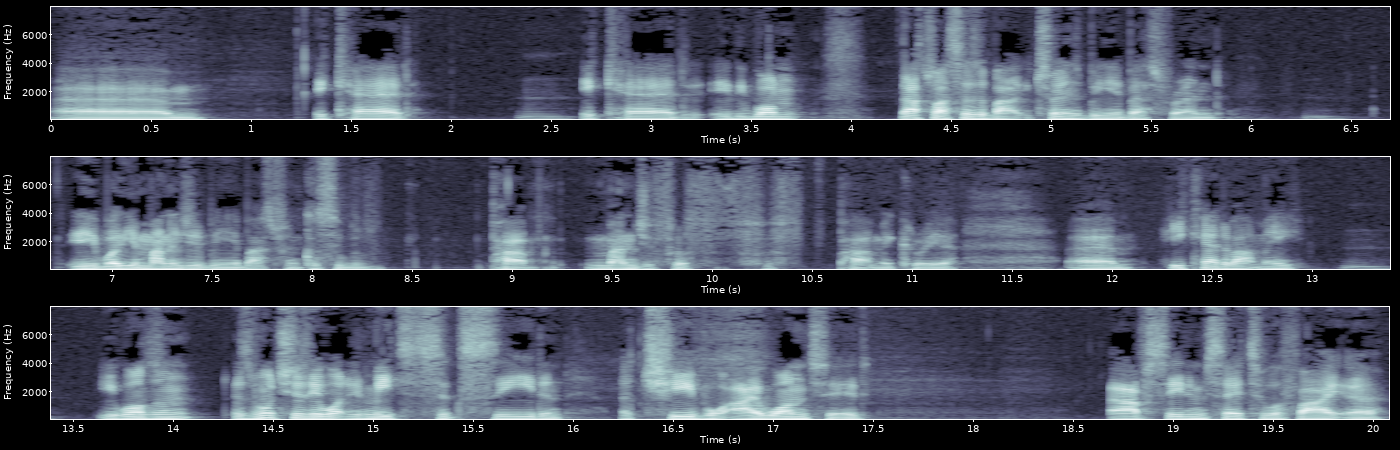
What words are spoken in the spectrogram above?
Um, he cared. He cared. He want. That's what I says about trainers being your best friend. He, well, your manager being your best friend because he was part manager for, for, for part of my career. Um, he cared about me. He wasn't as much as he wanted me to succeed and achieve what I wanted. I've seen him say to a fighter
